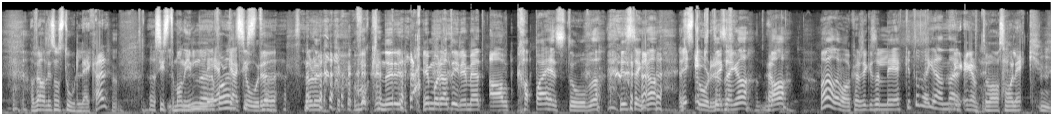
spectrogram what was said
At vi hadde litt sånn stollek her. Sistemann inn. eh, Lek er ikke siste- ordet. Når du våkner i morgen tidlig med et avkappa hestehode i senga, i ekte senga, da Å ja, det var kanskje ikke så lekete, det greiene Jeg der. jeg glemte hva som var lek. Mm.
